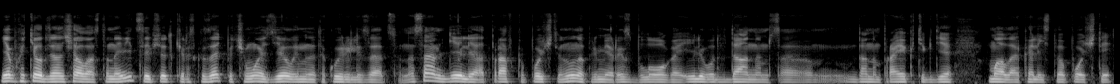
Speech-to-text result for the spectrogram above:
Я бы хотел для начала остановиться и все-таки рассказать, почему я сделал именно такую реализацию. На самом деле отправка почты, ну, например, из блога или вот в данном, в данном проекте, где малое количество почты,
